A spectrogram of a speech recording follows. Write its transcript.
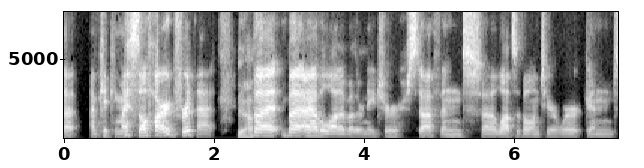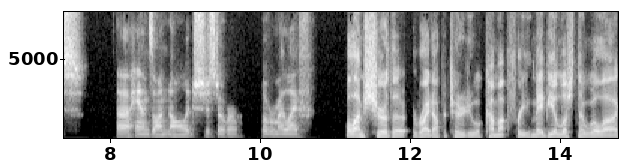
that I'm kicking myself hard for that. Yeah. But but I have a lot of other nature stuff and uh, lots of volunteer work and uh, hands-on knowledge just over over my life. Well, I'm sure the right opportunity will come up for you. Maybe a listener will uh,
